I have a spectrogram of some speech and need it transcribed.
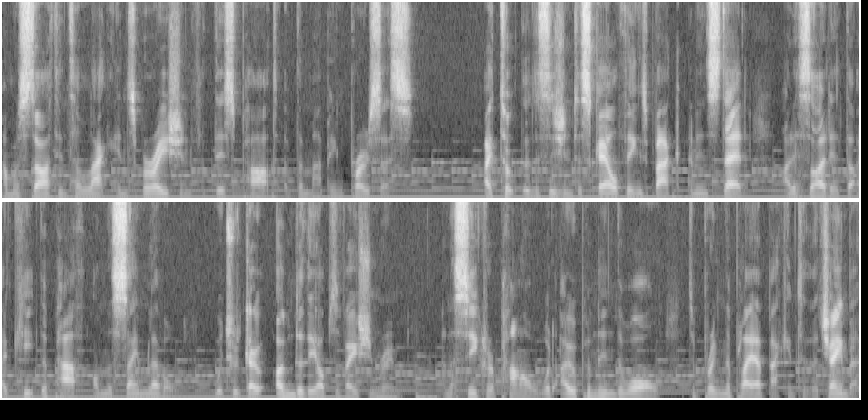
and was starting to lack inspiration for this part of the mapping process. I took the decision to scale things back and instead I decided that I'd keep the path on the same level, which would go under the observation room and a secret panel would open in the wall to bring the player back into the chamber.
